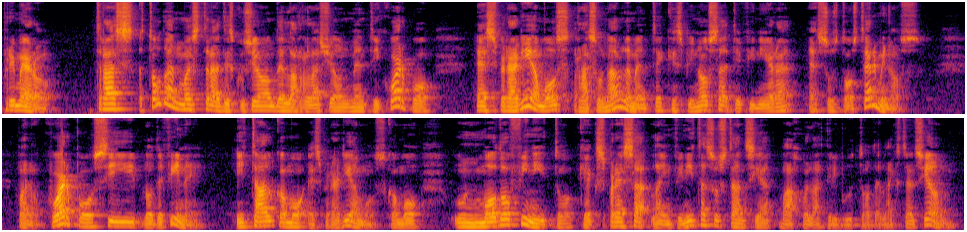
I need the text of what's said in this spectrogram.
Primero, tras toda nuestra discusión de la relación mente y cuerpo, esperaríamos razonablemente que Spinoza definiera esos dos términos. Bueno, cuerpo sí lo define, y tal como esperaríamos, como un modo finito que expresa la infinita sustancia bajo el atributo de la extensión.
